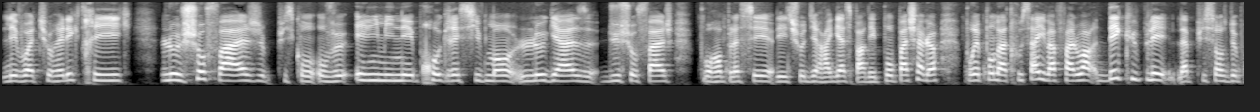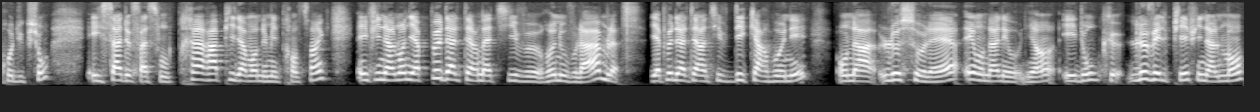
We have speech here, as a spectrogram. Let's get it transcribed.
les voitures électriques, le chauffage, puisqu'on veut éliminer progressivement le gaz du chauffage pour remplacer les chaudières à gaz par des pompes à chaleur. Pour répondre à tout ça, il va falloir décupler la puissance de production, et ça de façon très rapide avant 2035. Et finalement, il y a peu d'alternatives renouvelables, il y a peu d'alternatives décarbonées. On a le solaire et on a l'éolien. Et donc, lever le pied finalement,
